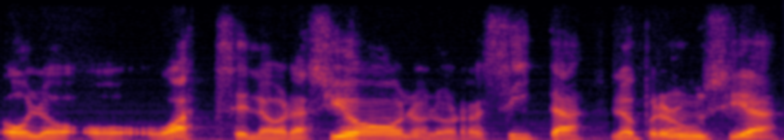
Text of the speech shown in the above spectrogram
o, lo, o, hace la oración, o lo recita, lo pronuncia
